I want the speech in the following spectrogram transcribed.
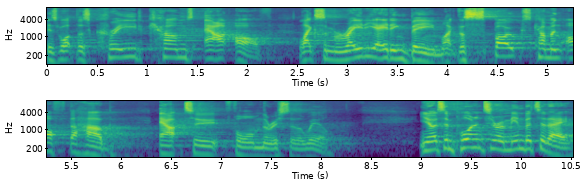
is what this creed comes out of, like some radiating beam, like the spokes coming off the hub out to form the rest of the wheel. You know, it's important to remember today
